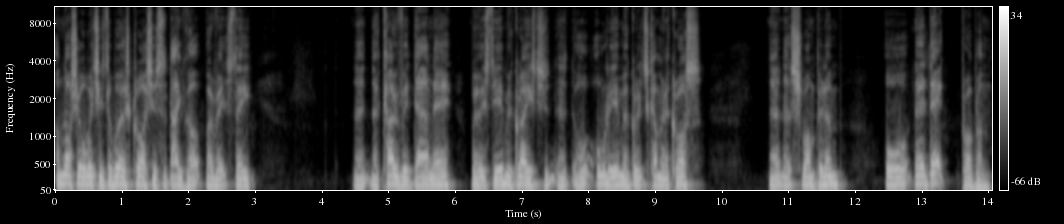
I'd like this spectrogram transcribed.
I'm not sure which is the worst crisis that they've got, whether it's the the, the COVID down there, whether it's the immigration, uh, or all the immigrants coming across uh, that's swamping them, or their debt problem.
